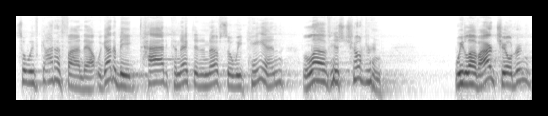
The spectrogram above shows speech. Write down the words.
So we've got to find out, we've got to be tied, connected enough so we can love His children. We love our children,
